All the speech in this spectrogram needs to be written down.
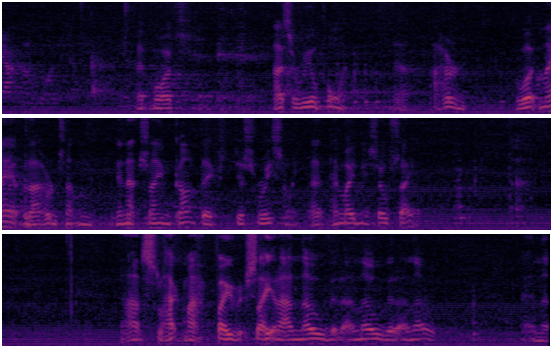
counting on going to heaven. That was, that's a real point. Now, I heard, it wasn't that, but I heard something in that same context just recently. That, that made me so sad. That's like my favorite saying, I know that I know that I know. And, uh,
